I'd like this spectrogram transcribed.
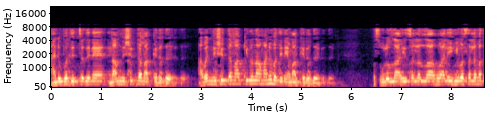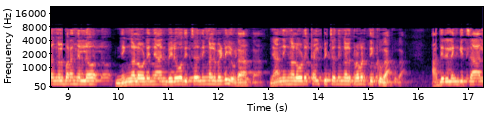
അനുവദിച്ചതിനെ നാം നിഷിദ്ധമാക്കരുത്. അവൻ നിഷിദ്ധമാക്കിയത് നാം അനുവദനീയമാക്കരുത്. റസൂലുല്ലാഹി അലൈഹി വസല്ലമ തങ്ങൾ പറഞ്ഞല്ലോ നിങ്ങളോട് ഞാൻ വിരോധിച്ച് നിങ്ങൾ വെടിയുക ഞാൻ നിങ്ങളോട് കൽപ്പിച്ച് നിങ്ങൾ പ്രവർത്തിക്കുക. അതിര് ലംഘിച്ചാൽ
